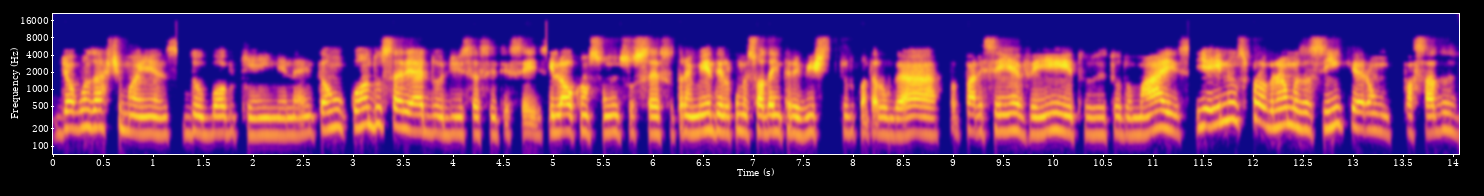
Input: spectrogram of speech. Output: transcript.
de algumas artimanhas do Bob Kane, né? Então, quando o seriado de 66 ele alcançou um sucesso tremendo, ele começou a dar entrevistas em tudo quanto é lugar, aparecer em eventos e tudo mais. E aí nos programas assim que eram passados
